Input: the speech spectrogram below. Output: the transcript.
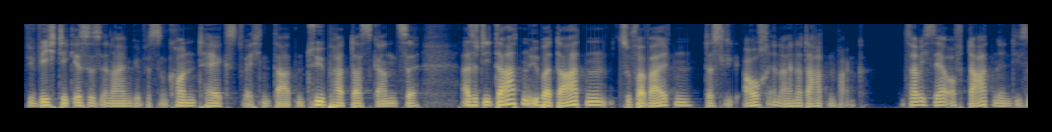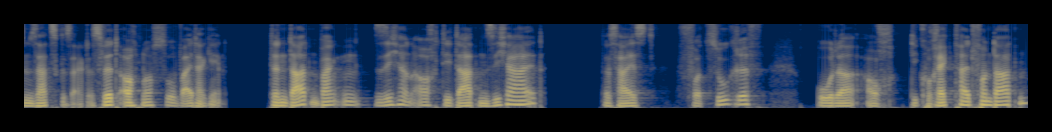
Wie wichtig ist es in einem gewissen Kontext? Welchen Datentyp hat das Ganze? Also die Daten über Daten zu verwalten, das liegt auch in einer Datenbank. Jetzt habe ich sehr oft Daten in diesem Satz gesagt. Es wird auch noch so weitergehen. Denn Datenbanken sichern auch die Datensicherheit, das heißt vor Zugriff oder auch die Korrektheit von Daten,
